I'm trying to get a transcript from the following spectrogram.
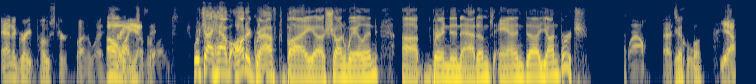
And a great poster, by the way. Oh, Great yes. Which I have autographed by uh, Sean Whalen, uh, Brandon Adams, and uh, Jan Birch. Wow, that's cool. Yeah.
